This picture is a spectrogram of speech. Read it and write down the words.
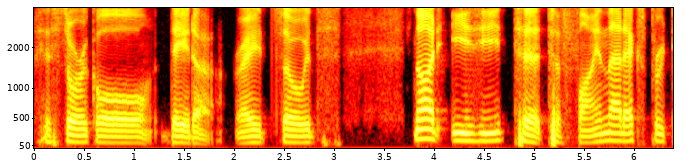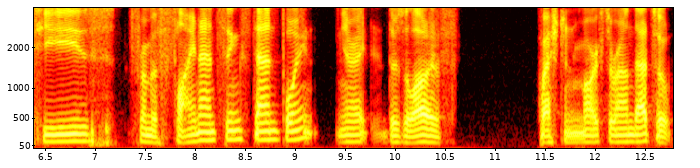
historical data, right? So it's it's not easy to to find that expertise from a financing standpoint, right? There's a lot of question marks around that. So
